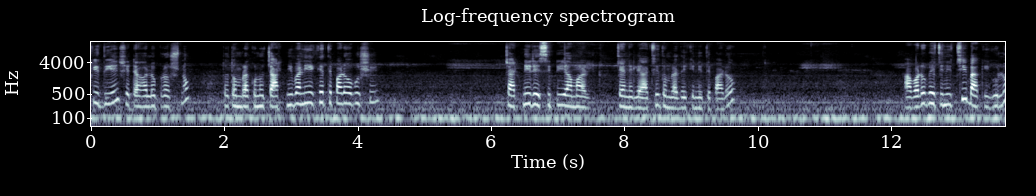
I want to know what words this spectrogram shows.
কি দিয়ে, সেটা হলো প্রশ্ন। তো তোমরা কোনো চাটনি বানিয়ে খেতে পারো অবশ্যই। চাটনি রেসিপি আমার চ্যানেলে আছে, তোমরা দেখে নিতে পারো। আবারও ভেজে নিচ্ছি বাকিগুলো।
